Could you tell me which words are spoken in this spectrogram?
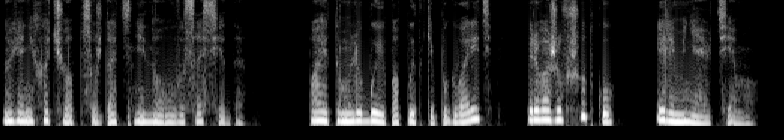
Но я не хочу обсуждать с ней нового соседа. Поэтому любые попытки поговорить перевожу в шутку или меняю тему.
